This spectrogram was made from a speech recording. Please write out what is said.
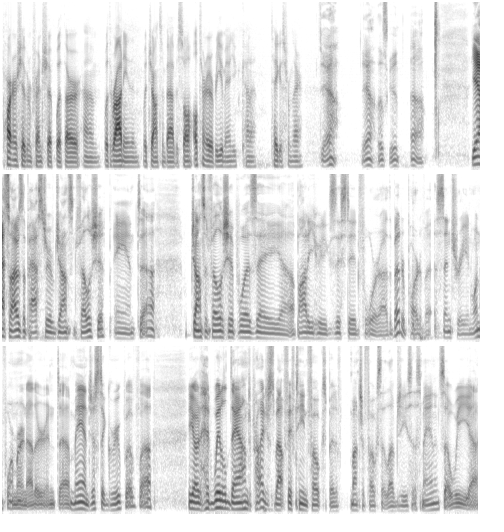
partnership and friendship with our with Rodney and with Johnson Baptist. So I'll, I'll turn it over to you, man. You can kind of take us from there. Yeah, yeah, that's good. Uh, yeah, so I was the pastor of Johnson Fellowship, and uh, Johnson Fellowship was a, uh, a body who existed for uh, the better part of a, a, century in one form or another. And uh, man, just a group of, uh, you know, had whittled down to probably just about 15 folks, but a bunch of folks that love Jesus, man. And so we, uh,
